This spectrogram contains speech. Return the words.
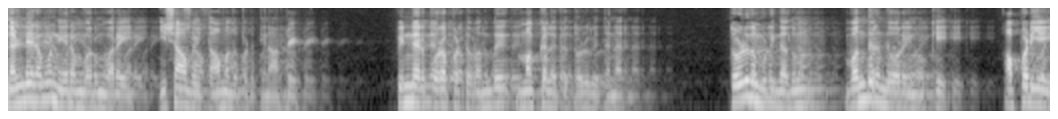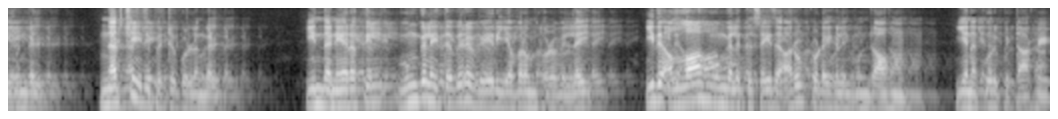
நள்ளிரவு நேரம் வரும் வரை இஷாவை தாமதப்படுத்தினார்கள். பின்னர் புறப்பட்டு வந்து மக்களுக்கு தொழுவித்தனர். தொழுது முடிந்ததும் வந்திருந்தோரை நோக்கி அப்படியே இருங்கள் நற்செய்தி பெற்றுக் கொள்ளுங்கள். இந்த நேரத்தில் உங்களை தவிர வேறு எவரும் தொழவில்லை. இது அல்லாஹ் உங்களுக்கு செய்த அருட்கொடைகளில் ஒன்றாகும் என குறிப்பிட்டார்கள்.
